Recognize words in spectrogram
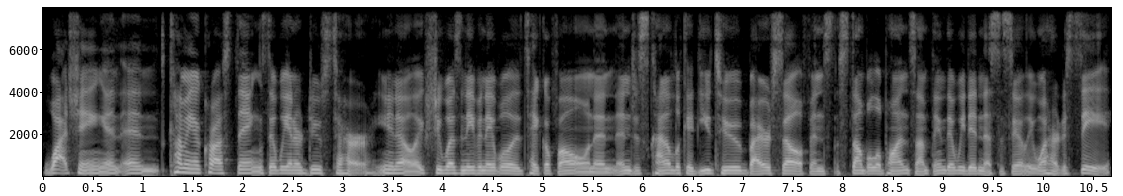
watching and and coming across things that we introduced to her. You know, like she wasn't even able to take a phone and and just kind of look at YouTube by herself and stumble upon something that we didn't necessarily want her to see.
